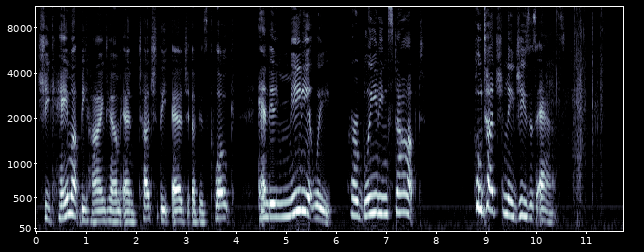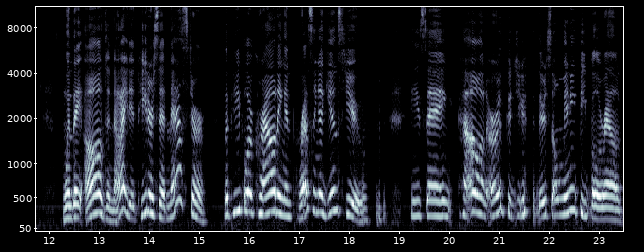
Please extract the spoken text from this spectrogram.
She came up behind him and touched the edge of his cloak, and immediately her bleeding stopped. Who touched me? Jesus asked. When they all denied it, Peter said, Master, the people are crowding and pressing against you. He's saying, How on earth could you? There's so many people around.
